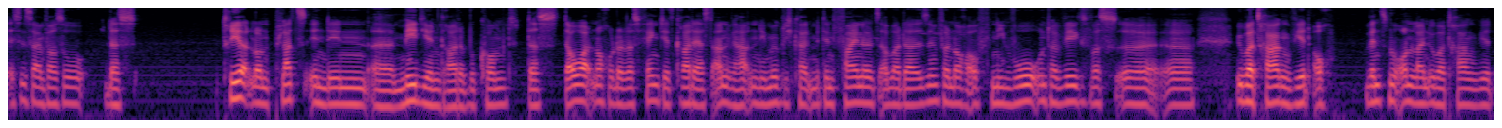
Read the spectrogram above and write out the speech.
es ist einfach so, dass Triathlon Platz in den äh, Medien gerade bekommt. Das dauert noch oder das fängt jetzt gerade erst an. Wir hatten die Möglichkeit mit den Finals, aber da sind wir noch auf Niveau unterwegs, was äh, äh, übertragen wird, auch wenn es nur online übertragen wird.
